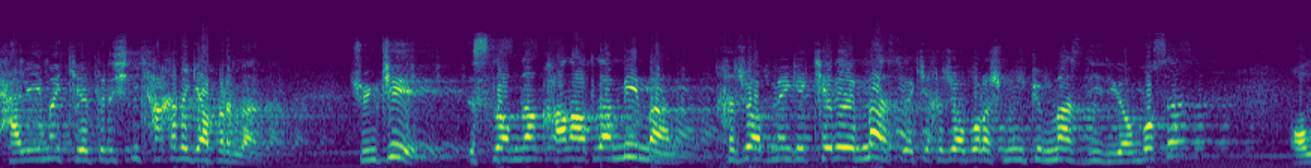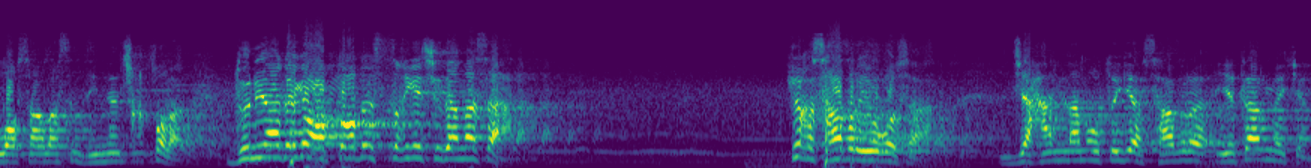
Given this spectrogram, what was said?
kalima keltirishlik haqida gapiriladi. Chunki islomdan qanoatlanmayman, hijob menga kerak emas yoki hijob bo'lish mumkin emas deydigan bo'lsa, Alloh saqlasin dindan chiqib qoladi. Dunyodagi oftobda issig'iga chidamasa, shunaqa sabri yo'q bo'lsa, jahannam o'tiga sabri yetarmikin?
